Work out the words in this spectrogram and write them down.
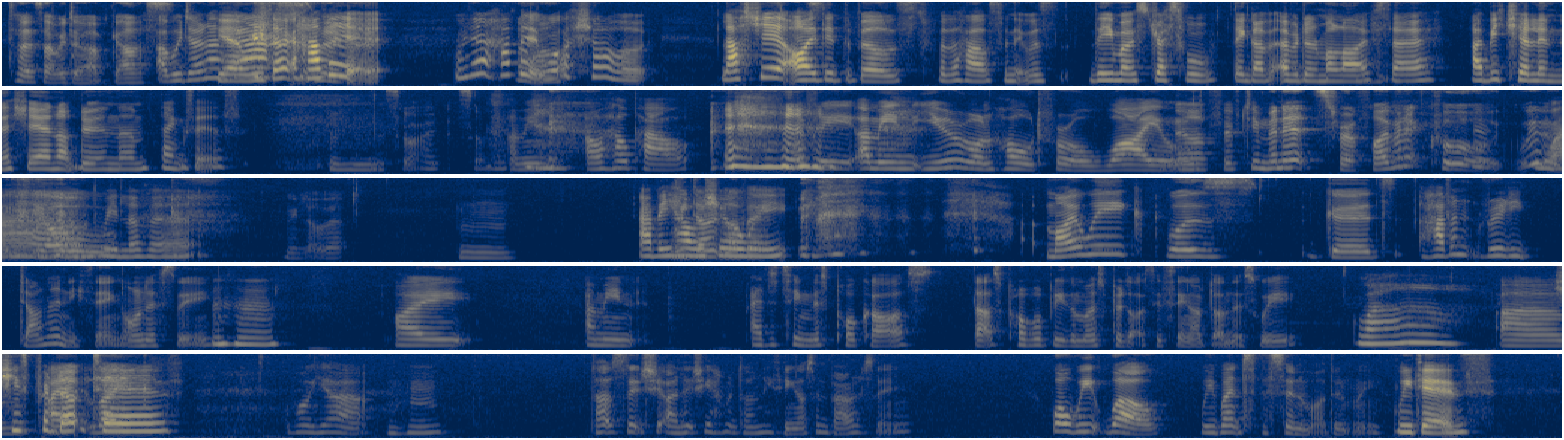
Turns out we don't have gas. Uh, we don't have Yeah, we gas. don't have No, no. it. We don't have it. What a shock. Last year, I did the bills for the house, and it was the most stressful thing I've ever done in my life. So I'd be chilling this year, not doing them. Thanks, Iz. Mhm. That's alright. That's alright. I mean, I'll help out. Hopefully, I mean, you were on hold for a while. Uh, 15 minutes for a five minute call. Woo. Wow, Yo. we love it. We love it. Mm. Abbey, We how was your week? My week was good. I haven't really done anything, honestly. Mhm. I, I mean, editing this podcast. That's probably the most productive thing I've done this week. Wow. Um, She's I, like- productive. well, yeah. Mhm. That's literally. I literally haven't done anything. That's embarrassing. Well, we well we went to the cinema, didn't we? we did.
